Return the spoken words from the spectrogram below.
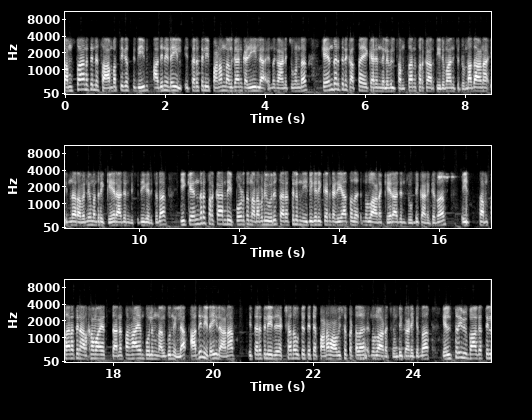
സംസ്ഥാനത്തിന്റെ സാമ്പത്തിക സ്ഥിതിയും അതിനിടയിൽ ഇത്തരത്തിൽ ഈ പണം നൽകാൻ കഴിയില്ല എന്ന് കാണിച്ചുകൊണ്ട് കേന്ദ്രത്തിന് കത്തയക്കാനും നിലവിൽ സംസ്ഥാന സർക്കാർ തീരുമാനിച്ചിട്ടുണ്ട്. അതാണ് ഇന്ന് റവന്യൂ മന്ത്രി കെ രാജൻ വിശദീകരിച്ചത്. ഈ കേന്ദ്ര സർക്കാരിന്റെ ഇപ്പോഴത്തെ നടപടി ഒരു തരത്തിലും നീതീകരിക്കാൻ കഴിയാത്തത് എന്നുള്ളതാണ് കെ രാജൻ ചൂണ്ടിക്കാണിക്കുന്നത്. ഈ സംസ്ഥാനത്തിന് അർഹമായ ധനസഹായം പോലും നൽകുന്നില്ല. അതിനിടയിലാണ് ഇത്തരത്തിൽ ഈ രക്ഷാദൌത്യത്തിന്റെ പണം ആവശ്യപ്പെട്ടത് എന്നുള്ളതാണ് ചൂണ്ടിക്കാണിക്കുന്നത് എൽ ത്രീ വിഭാഗത്തിൽ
